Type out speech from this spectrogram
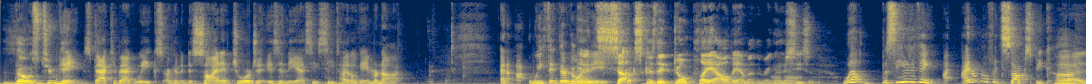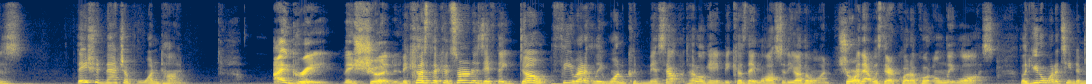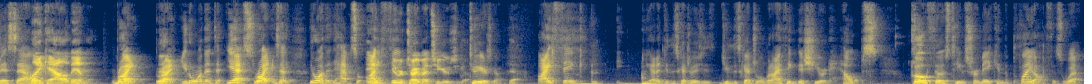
Those two games, back to back weeks, are going to decide if Georgia is in the SEC title game or not. And I, we think they're going And to it be. sucks because they don't play Alabama in the regular season. Well, but see, here's the thing. I, I don't know if it sucks because they should match up one time. I agree. They should. Because the concern is if they don't, theoretically, one could miss out on the title game because they lost to the other one. Sure. And that was their quote unquote only loss. Like, you don't want a team to miss out. Like Alabama. Right, right. You don't want that to. Yes, right, exactly. You don't want that to happen. So I And they were talking about two years ago. two years ago. Yeah. I think You got to do the schedule. Do the schedule. But I think this year it helps both those teams for making the playoff as well.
